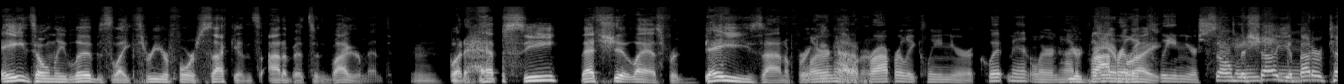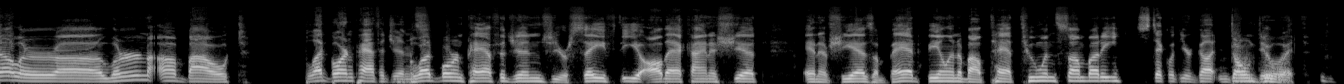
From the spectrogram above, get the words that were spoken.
AIDS only lives like three or four seconds out of its environment. Mm. But Hep C, that shit lasts for days on a freaking learn how to properly clean your equipment. Learn how You're to properly right. clean your. so Michelle, you better tell her uh, learn about bloodborne pathogens. bloodborne pathogens, your safety, all that kind of shit. And if she has a bad feeling about tattooing somebody, Stick with your gut and don't, do, it.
